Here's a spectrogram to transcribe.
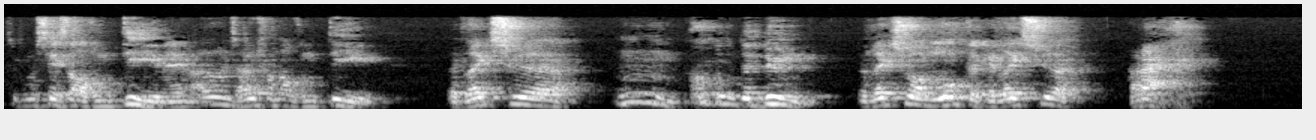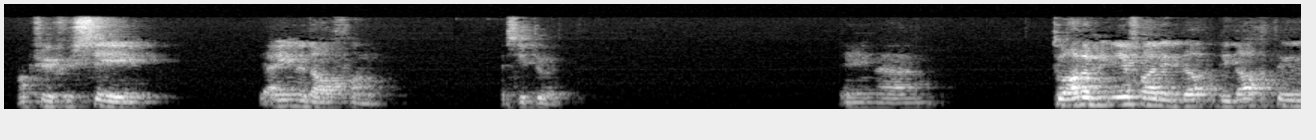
so moet sê is avontuur, hè. Ouens hou van avontuur. Dit lyk so, mm, goed om te doen. Dit lyk so aanloklik, dit lyk so reg. Maar ek vir jou sê die einde daarvan is die dood. En uh toe Adam en Eva die dag, die dag toe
